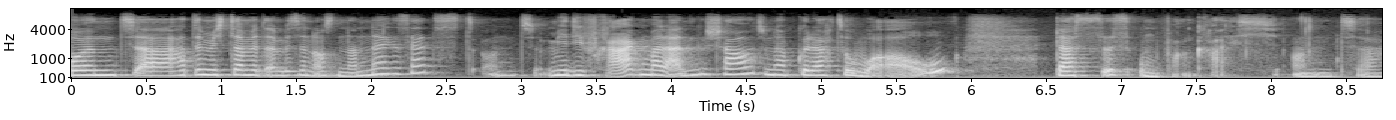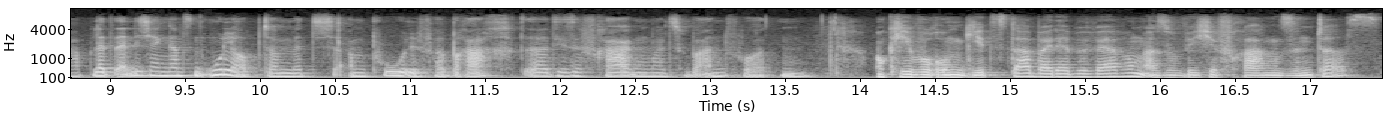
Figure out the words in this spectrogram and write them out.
Und äh, hatte mich damit ein bisschen auseinandergesetzt und mir die Fragen mal angeschaut und habe gedacht, so wow, das ist umfangreich. Und äh, habe letztendlich einen ganzen Urlaub damit am Pool verbracht, äh, diese Fragen mal zu beantworten. Okay, worum geht es da bei der Bewerbung? Also welche Fragen sind das?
